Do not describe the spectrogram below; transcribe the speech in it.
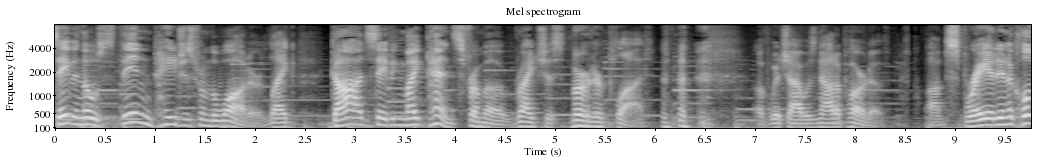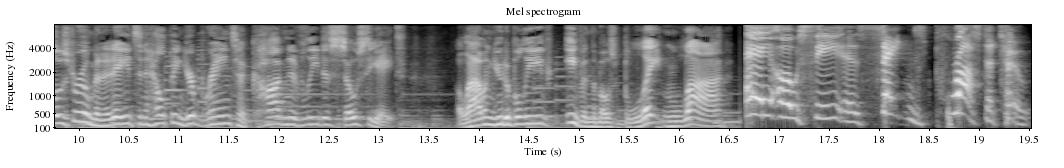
saving those thin pages from the water, like God saving Mike Pence from a righteous murder plot, of which I was not a part of. Um, spray it in a closed room and it aids in helping your brain to cognitively dissociate, allowing you to believe even the most blatant lie. AOC is Satan's prostitute.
